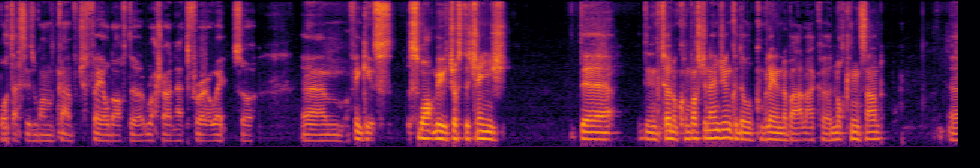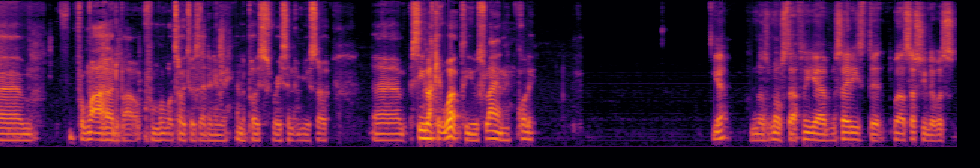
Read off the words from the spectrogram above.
Bottas's one kind of failed after Russia and had to throw it away. So um, I think it's a smart move just to change the the internal combustion engine because they were complaining about like a knocking sound. Um, from what I heard about, from what Toto said anyway in the post race interview, so um, it seemed like it worked. He was flying quality. Most, most definitely, yeah. Mercedes did well, especially there was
